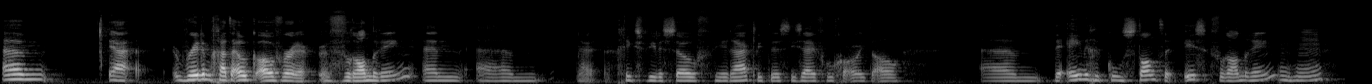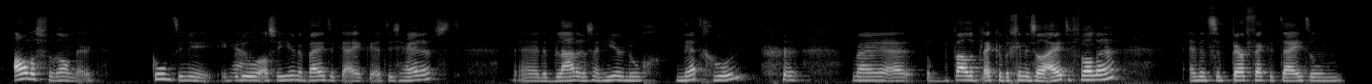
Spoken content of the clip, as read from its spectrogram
Ehm, ja, rhythm gaat ook over verandering. En ehm, Griekse filosoof Heraclitus die zei vroeger ooit al... ehm, de enige constante is verandering. Mhm. Alles verandert. Continu. Ik Ja. bedoel, als we hier naar buiten kijken, het is herfst. Eh, de bladeren zijn hier nog net groen. maar eh, op bepaalde plekken beginnen ze al uit te vallen. En dat is een perfecte tijd om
